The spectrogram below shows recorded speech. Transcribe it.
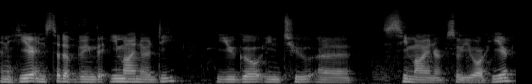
And here, instead of doing the E minor D, you go into a uh, minor. So you are here.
